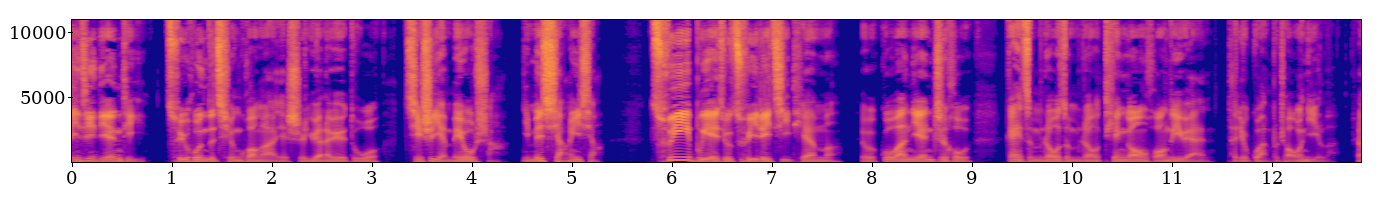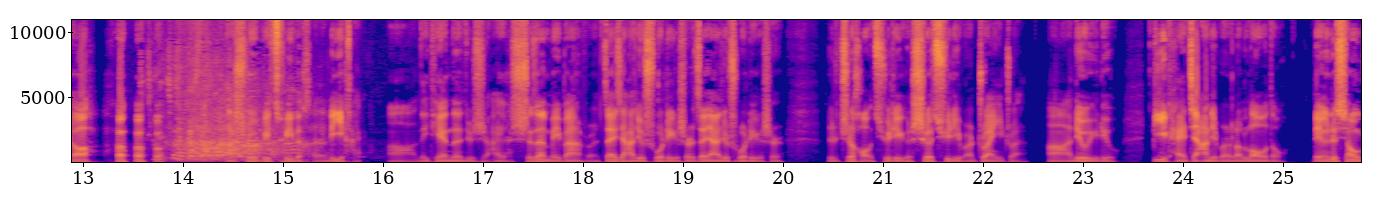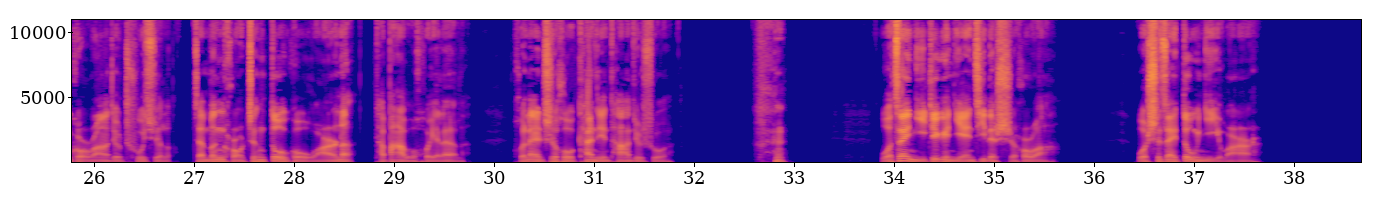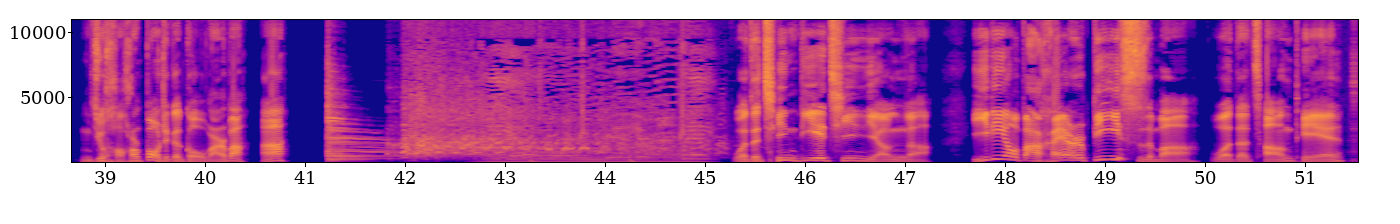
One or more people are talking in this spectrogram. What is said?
临近年底，催婚的情况啊也是越来越多。其实也没有啥，你们想一想，催不也就催这几天吗？就过完年之后，该怎么着怎么着，天高皇帝远，他就管不着你了，是吧？那时候被催的很厉害啊！那天呢，就是哎呀，实在没办法，在家就说这个事儿，在家就说这个事儿。就只好去这个社区里边转一转啊，溜一溜，避开家里边的唠叨，领着小狗啊就出去了。在门口正逗狗玩呢，他爸爸回来了。回来之后看见他就说：“哼，我在你这个年纪的时候啊，我是在逗你玩，你就好好抱着个狗玩吧啊！”我的亲爹亲娘啊，一定要把孩儿逼死吗？我的苍天！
